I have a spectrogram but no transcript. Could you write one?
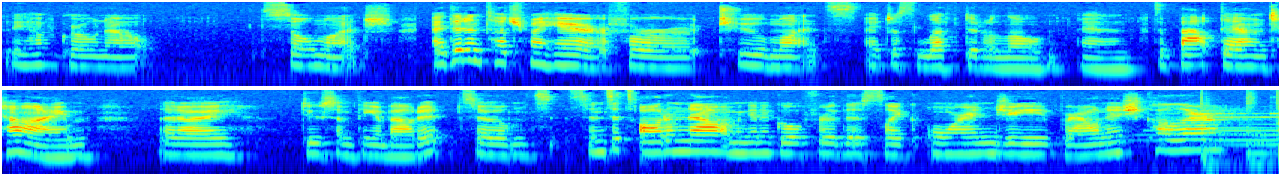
They have grown out so much. I didn't touch my hair for two months. I just left it alone and it's about damn time that I do something about it. So since it's autumn now, I'm gonna go for this like orangey brownish color.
